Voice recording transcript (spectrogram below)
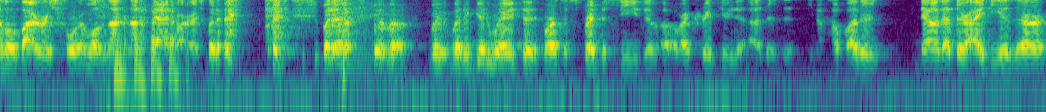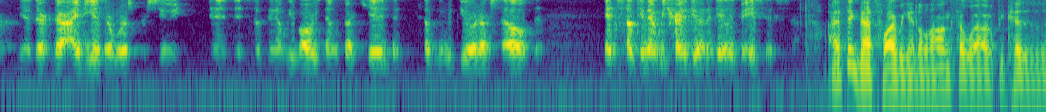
of a virus for it. Well, not not a bad virus, but a, but, a, but, but but a good way to for us to spread the seeds of, of our creativity to others. Is you know help others know that their ideas are you know their their ideas are worth pursuing, and it's something that we've always done with our kids, and something we do it ourselves, and it's something that we try to do on a daily basis. I think that's why we get along so well because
